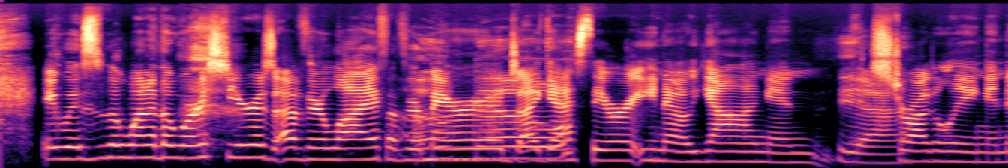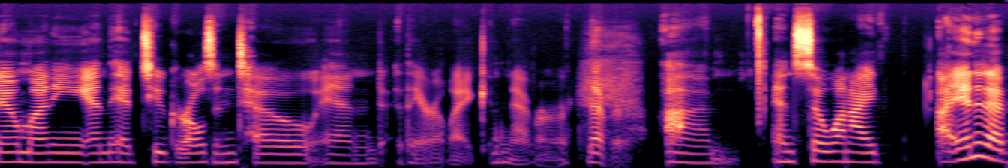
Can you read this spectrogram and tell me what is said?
it was the one of the worst years of their life, of their Oh, marriage. I guess they were, you know, young and Yeah. struggling and no money, and they had two girls in tow, and they were like, never. Never. Um, and so when I I ended up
